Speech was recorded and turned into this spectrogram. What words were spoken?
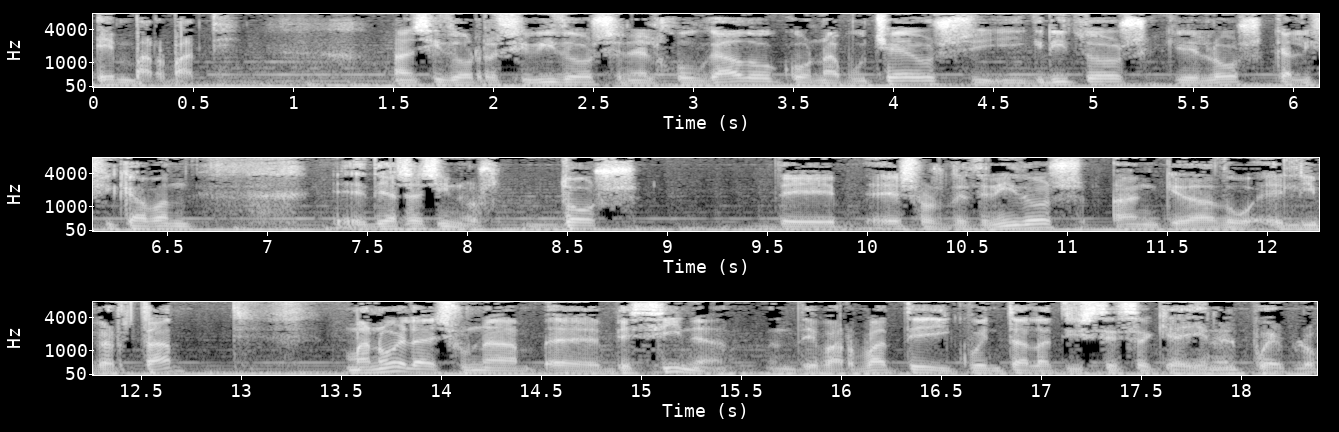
en Barbate. han sido recibidos en el juzgado con abucheos y gritos que los calificaban eh, de asesinos. Dos de esos detenidos han quedado en libertad. Manuela es una eh, vecina de Barbate y cuenta la tristeza que hay en el pueblo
